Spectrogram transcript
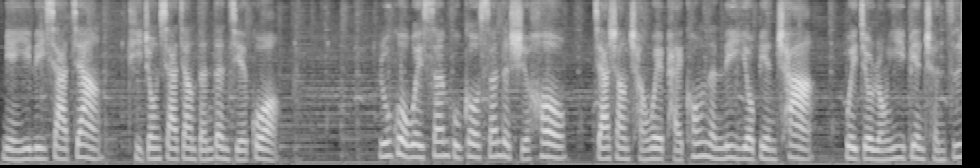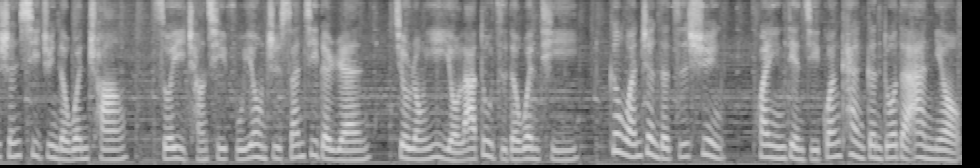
免疫力下降、体重下降等等结果。如果胃酸不够酸的时候，加上肠胃排空能力又变差，胃就容易变成滋生细菌的温床。所以长期服用制酸剂的人，就容易有拉肚子的问题。更完整的资讯，欢迎点击观看更多的按钮，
